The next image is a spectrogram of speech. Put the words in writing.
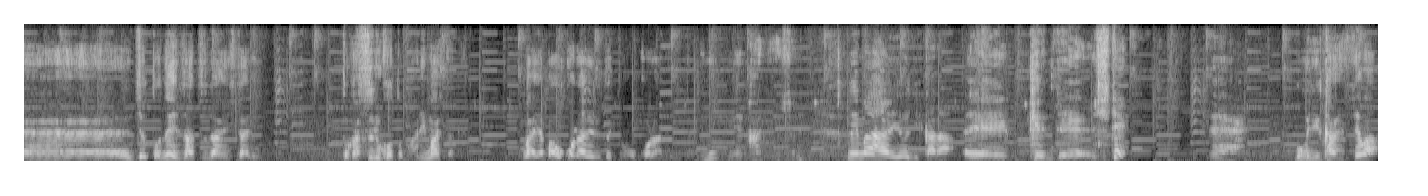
えー、ちょっとね、雑談したりとかすることもありましたけど、まあやっぱ怒られるときも怒られるみたいなね、感じでしたね。で、まあ4時から、えー、検定して、えー、僕に関しては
